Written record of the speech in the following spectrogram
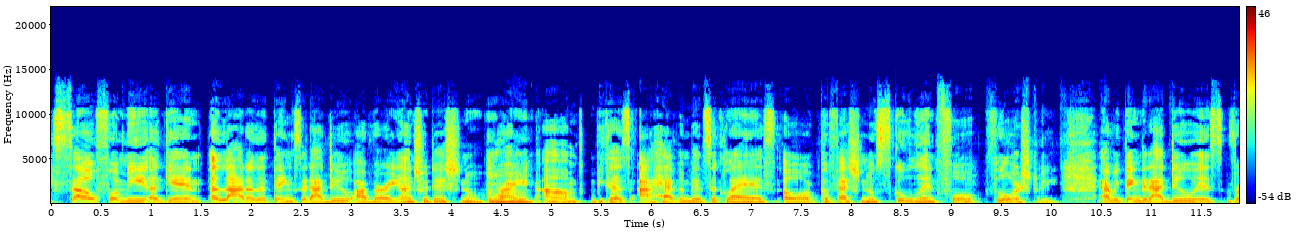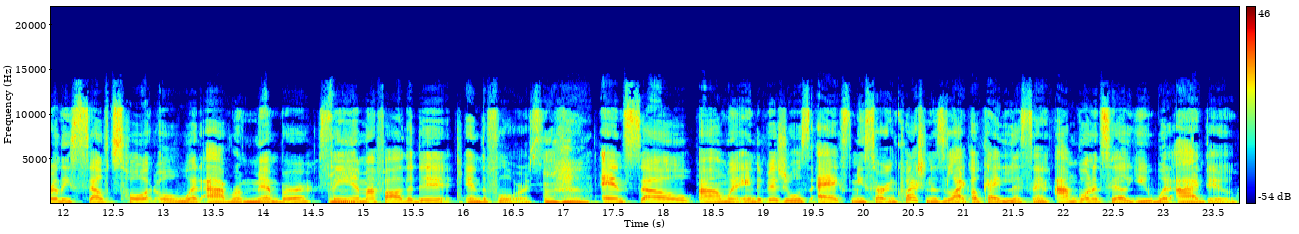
So for me, again, a lot of the things that I do are very untraditional, mm-hmm. right? Um, because I haven't been to class or professional schooling for floristry. Everything that I do is really self-taught or what I remember seeing mm-hmm. my father did in the floors. Mm-hmm. And so um, when individuals ask me certain questions, like, okay, listen, I'm going to tell you what I do,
